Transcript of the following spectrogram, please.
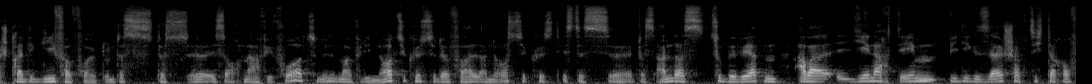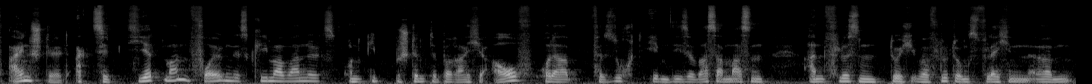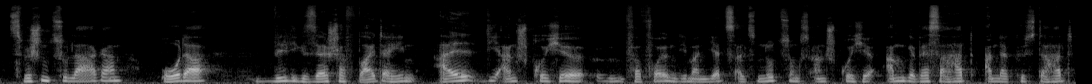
Strategie verfolgt. Und das, das äh, ist auch nach wie vor, zumindest mal für die Nordseeküste der Fall. An der Ostseeküste ist es äh, etwas anders zu bewerten. Aber je nachdem, wie die Gesellschaft sich darauf einstellt, akzeptiert man Folgen des Klimawandels und gibt bestimmte Bereiche auf oder versucht eben diese Wassermassen an Flüssen durch Überflutungsflächen ähm, zwischenzulagern oder will die Gesellschaft weiterhin all die Ansprüche ähm, verfolgen, die man jetzt als Nutzungsansprüche am Gewässer hat, an der Küste hat,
